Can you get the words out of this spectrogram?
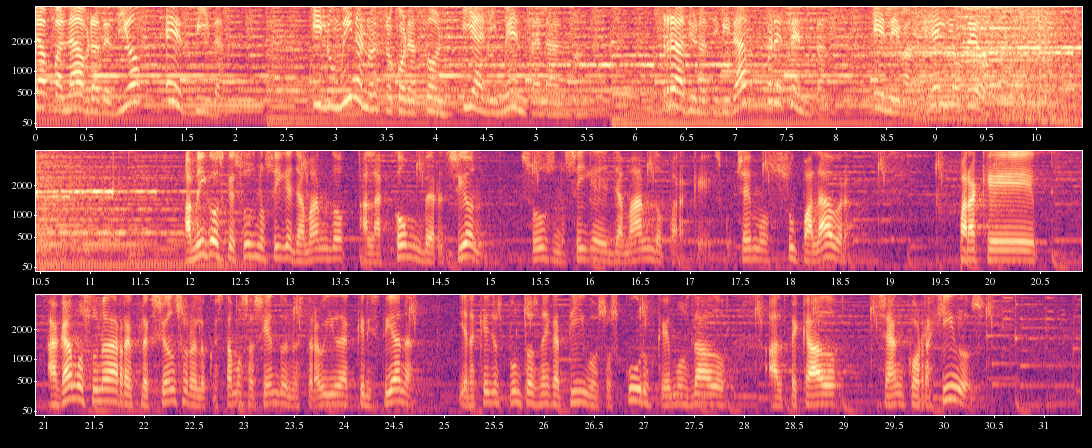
La palabra de Dios es vida. Ilumina nuestro corazón y alimenta el alma. Radio Natividad presenta el Evangelio de hoy. Amigos, Jesús nos sigue llamando a la conversión. Jesús nos sigue llamando para que escuchemos su palabra, para que hagamos una reflexión sobre lo que estamos haciendo en nuestra vida cristiana y en aquellos puntos negativos, oscuros que hemos dado al pecado sean corregidos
